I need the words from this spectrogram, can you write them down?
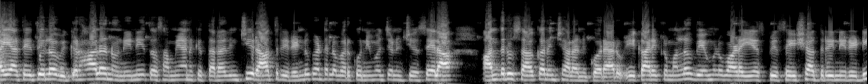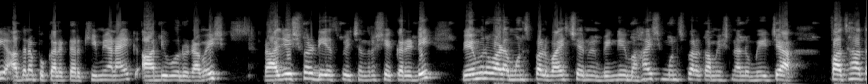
ఆయా తేదీలో విగ్రహాలను నిర్ణీత సమయానికి తరలించి రాత్రి రెండు గంటల వరకు నిమజ్జనం చేసేలా అందరూ సహకరించాలని కోరారు. ఈ కార్యక్రమంలో వేములవాడ ఎస్పీ శేషాద్రిని రెడ్డి అదనపు కలెక్టర్ కిమియా నాయక్ ఆర్డీఓలు Ramesh Rajeshwar DSP Chandrashekar Reddy Vemulawada municipal vice chairman Bingi Mahesh municipal కమిషనర్లు మీర్జా ఫజాత్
